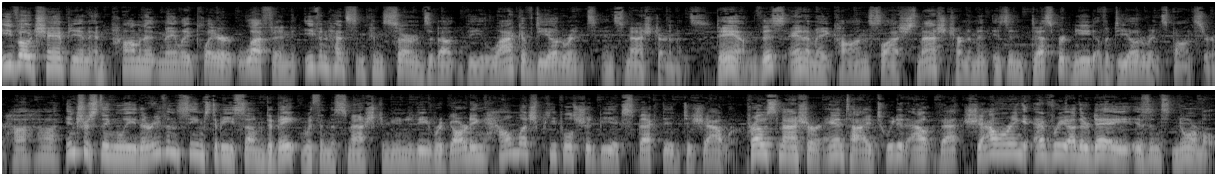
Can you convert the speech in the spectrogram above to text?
EVO champion and prominent melee player Leffen even had some concerns about the lack of deodorant in Smash tournaments. Damn, this anime con slash Smash tournament is in desperate need of a deodorant sponsor, haha. Interestingly, there even seems to be some debate within the Smash community regarding how much people should be expected to shower. Pro Smasher Anti tweeted out that showering every other day isn't normal.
